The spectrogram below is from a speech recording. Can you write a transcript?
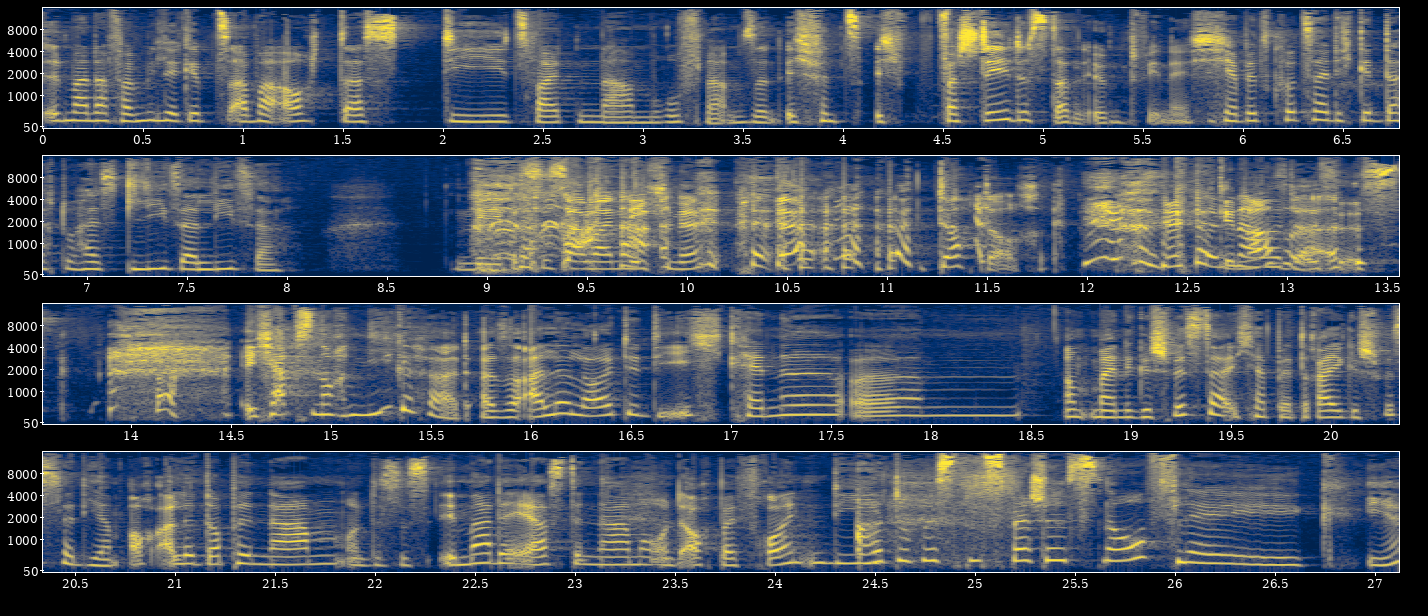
in meiner Familie gibt es aber auch, dass die zweiten Namen Rufnamen sind. Ich finde, ich verstehe das dann irgendwie nicht. Ich habe jetzt kurzzeitig gedacht, du heißt Lisa Lisa. Nee, das ist aber nicht, ne? doch, doch. genau so das. ist es. Ich habe es noch nie gehört. Also alle Leute, die ich kenne ähm, und meine Geschwister, ich habe ja drei Geschwister, die haben auch alle Doppelnamen und es ist immer der erste Name und auch bei Freunden, die Ah, du bist ein Special Snowflake. ja,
